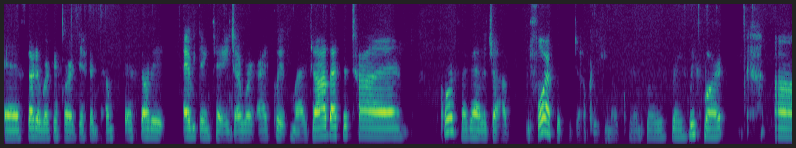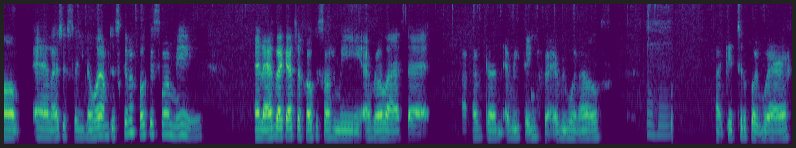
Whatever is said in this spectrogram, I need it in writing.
and started working for a different company. Started everything changed. I worked. I quit my job at the time. Of course, I got a job before I quit the job because you know employees raised me smart. Um, and I just said, you know what, I'm just gonna focus on me. And as I got to focus on me, I realized that I've done everything for everyone else. Mm-hmm. I get to the point where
